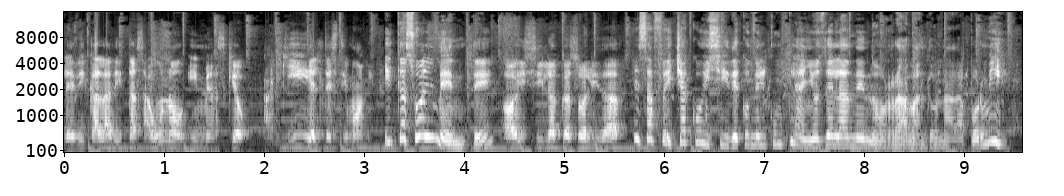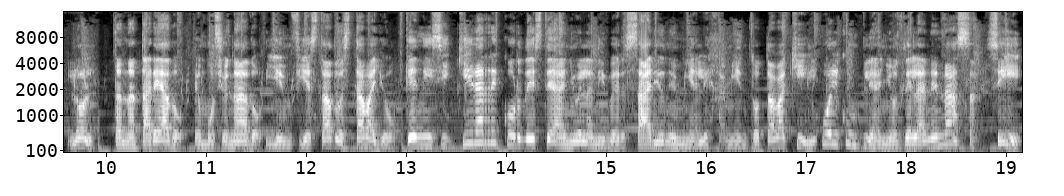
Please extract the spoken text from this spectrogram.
Le di caladitas a uno y me asqueó. Aquí el testimonio. Y casualmente, ay sí la casualidad, esa fecha coincide con el cumpleaños de la nenorra abandonada por mí. LOL, tan atareado, emocionado y enfiestado estaba yo que ni siquiera recordé este año el aniversario de mi alejamiento tabaquil o el cumpleaños de la nenaza. Sí,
